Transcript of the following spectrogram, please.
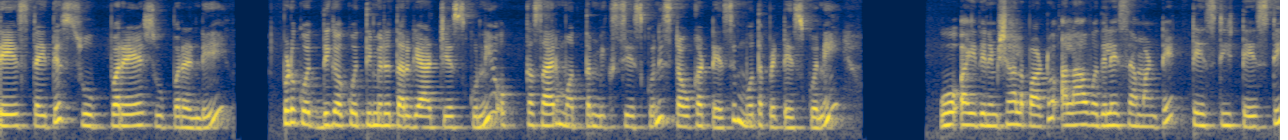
టేస్ట్ అయితే సూపరే సూపర్ అండి ఇప్పుడు కొద్దిగా కొత్తిమీర తరుగు యాడ్ చేసుకుని ఒక్కసారి మొత్తం మిక్స్ చేసుకొని స్టవ్ కట్టేసి మూత పెట్టేసుకొని ఓ ఐదు నిమిషాల పాటు అలా వదిలేసామంటే టేస్టీ టేస్టీ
